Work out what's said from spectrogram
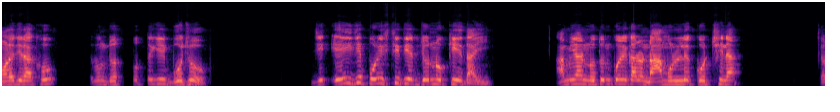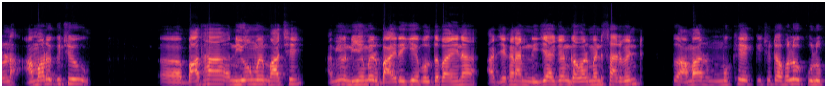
নলেজ রাখো এবং প্রত্যেকেই বোঝো যে এই যে পরিস্থিতির জন্য কে দায়ী। আমি আর নতুন করে কারও নাম উল্লেখ করছি না। কারণ আমারও কিছু বাধা নিয়ম আছে আমিও নিয়মের বাইরে গিয়ে বলতে পারি না। আর যেখানে আমি নিজে একজন গভর্নমেন্ট সার্ভেন্ট তো আমার মুখে কিছুটা হলেও কুলুপ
